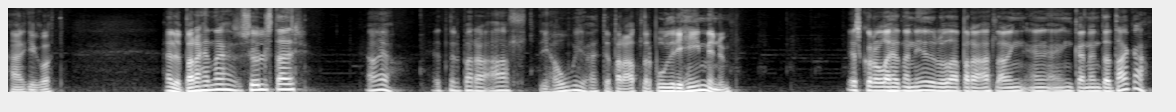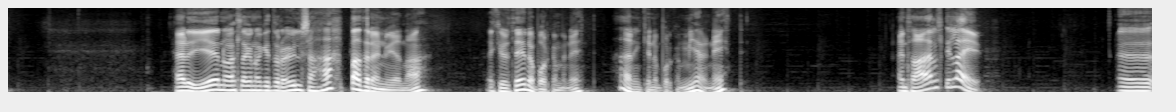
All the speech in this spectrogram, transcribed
Það er ekki gott. Hefðu, bara hérna sölustæðir já, já, hérna er bara allt já, já, þetta er bara allar búðir í heiminum ég skor alveg hérna niður og það bara allar en, en, engan enda að taka. Herðu, ég er nú ætla ekki að geta verið að auðlýsa happaþrennu hérna. Ekki verið þeirra að borga mér neitt. Það er enginn að borga mér neitt. En það er allt í lagi. Uh,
